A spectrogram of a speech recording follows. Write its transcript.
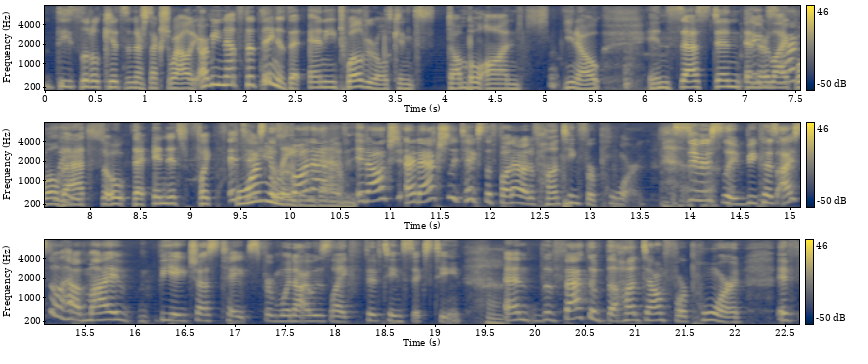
these little kids and their sexuality. I mean, that's the thing is that any 12 year old can stumble on, you know, incest and, and they're like, well, that's so that, and it's like It the formulating fun them. out of it. Actually, it actually takes the fun out of hunting for porn. Seriously, because I still have my VHS tapes from when I was like 15, 16. And the fact of the hunt down for porn, if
